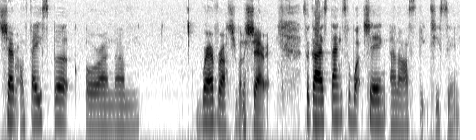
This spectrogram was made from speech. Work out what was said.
share it on Facebook or on um, wherever else you want to share it. So guys thanks for watching and I'll speak to you soon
